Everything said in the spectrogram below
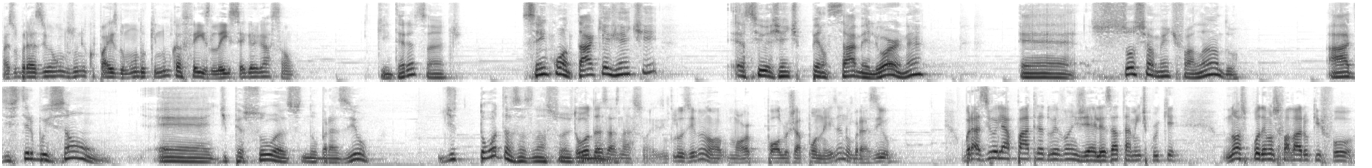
Mas o Brasil é um dos únicos países do mundo que nunca fez lei de segregação. Que interessante. Sem contar que a gente, é, se a gente pensar melhor, né? É, socialmente falando, a distribuição é, de pessoas no Brasil, de todas as nações do Todas as nações, inclusive o maior polo japonês é no Brasil. O Brasil é a pátria do evangelho, exatamente porque nós podemos falar o que for.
